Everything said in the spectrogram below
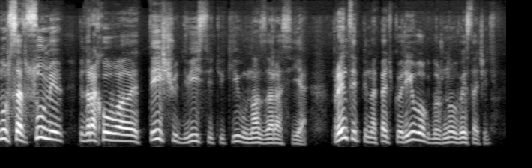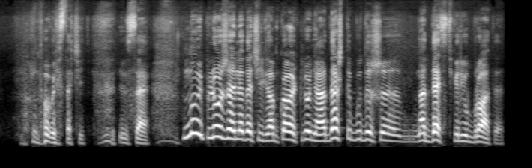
Ну, все в сумі підраховували 1200 тюків у нас зараз є. В принципі, на 5 корівок должно вистачить. Должно вистачить і все. Ну і плюс же глядачі там кажуть, Льоня, а де ж ти будеш е, на 10 корів брати?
